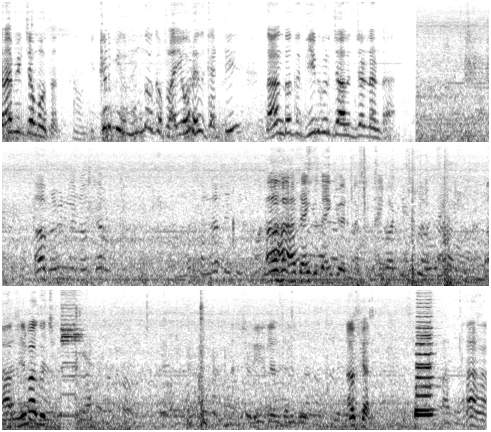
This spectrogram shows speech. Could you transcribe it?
ట్రాఫిక్ జామ్ అవుతుంది. ఇక్కడ మీరు ముందు ఒక ఫ్లైఓవర్ ఏది కట్టి దాని తర్వాత దీని గురించి ఆలోచించండి అంట. ప్రవీణ్ గారు నమస్కారం. Thank you thank you very much సినిమాకి వచ్చి నమస్కారం. ఆహా.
